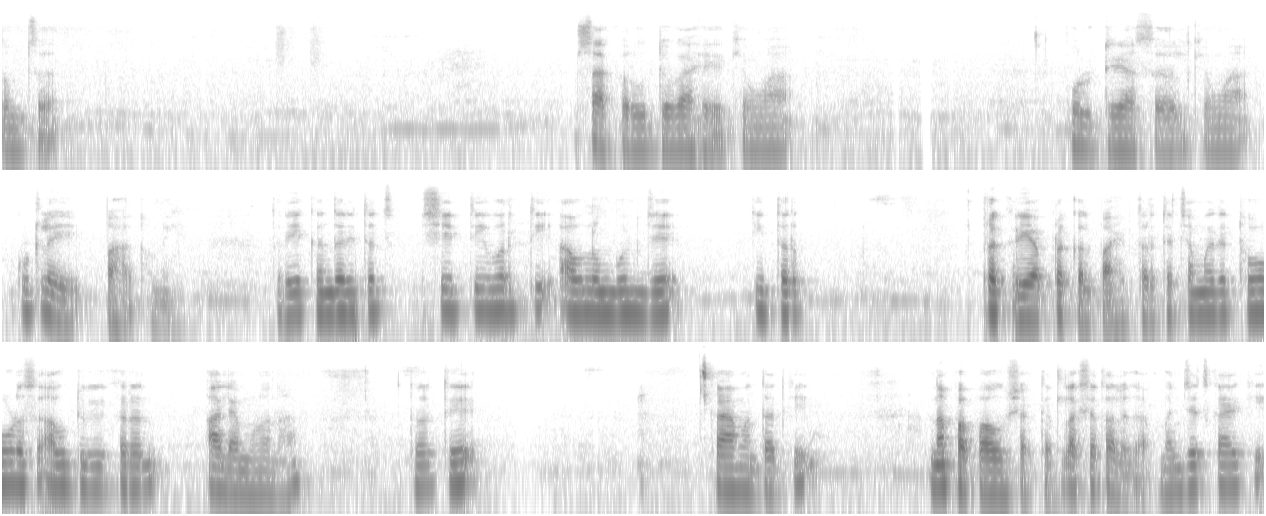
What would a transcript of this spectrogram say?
तुमचं? साखर उद्योग आहे किंवा पोल्ट्री असेल किंवा कुठलंही पहा तुम्ही. तर एकंदरीतच शेतीवरती अवलंबून जे इतर प्रक्रिया प्रकल्प आहेत तर त्याच्यामध्ये थोडंसं औद्योगिकरण आल्यामुळं ना तर ते काय म्हणतात की नफा पाहू शकतात. लक्षात आलं का? म्हणजेच काय की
